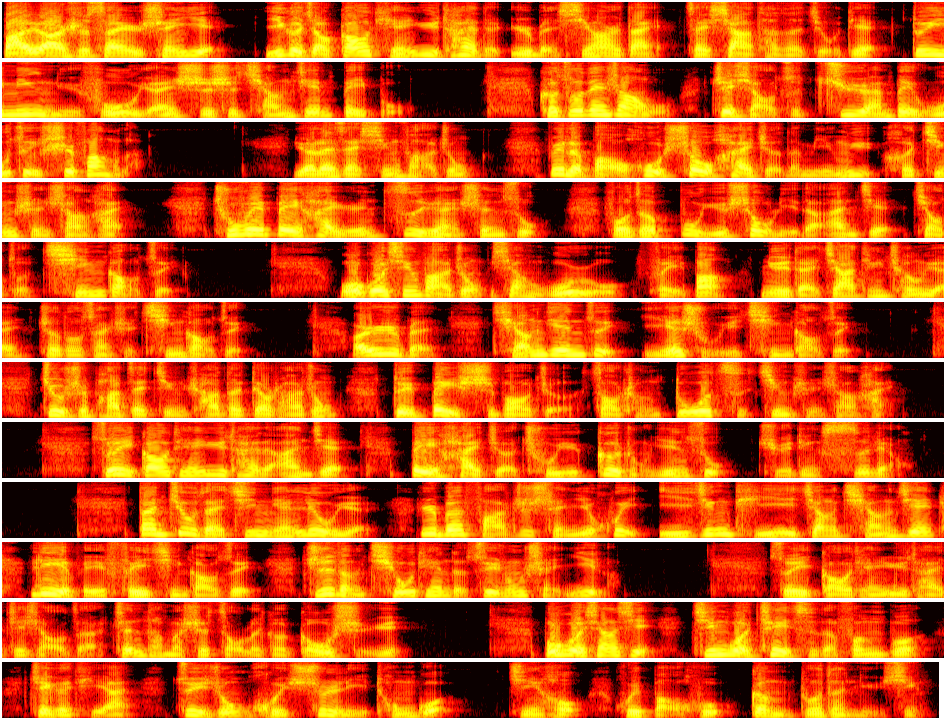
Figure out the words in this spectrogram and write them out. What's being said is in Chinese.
八月二十三日深夜，一个叫高田裕太的日本星二代在下榻的酒店对一名女服务员实施强奸被捕。可昨天上午，这小子居然被无罪释放了。原来在刑法中，为了保护受害者的名誉和精神伤害，除非被害人自愿申诉，否则不予受理的案件叫做亲告罪。我国刑法中，像侮辱、诽谤、虐待家庭成员，这都算是亲告罪。而日本强奸罪也属于亲告罪。就是怕在警察的调查中对被施暴者造成多次精神伤害，所以高田裕太的案件，被害者出于各种因素决定私了。但就在今年六月，日本法制审议会已经提议将强奸列为非亲告罪，只等秋天的最终审议了。所以高田裕太这小子真他妈是走了个狗屎运。不过相信经过这次的风波，这个提案最终会顺利通过，今后会保护更多的女性。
